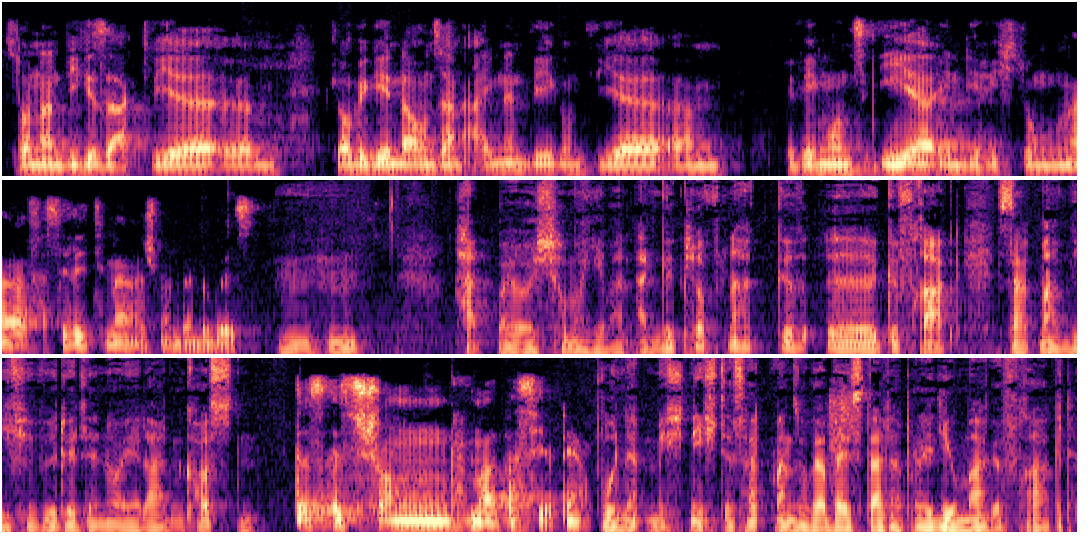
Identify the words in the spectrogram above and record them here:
sondern wie gesagt, wir, ähm, ich glaube, wir gehen da unseren eigenen Weg und wir ähm, bewegen uns eher in die Richtung äh, Facility Management, wenn du willst. Mhm. Hat bei euch schon mal jemand angeklopft und hat ge äh, gefragt, sag mal, wie viel würde denn euer Laden kosten? Das ist schon mal passiert, ja. Wundert mich nicht, das hat man sogar bei Startup Radio mal gefragt.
